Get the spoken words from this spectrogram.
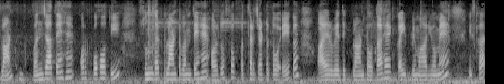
प्लांट बन जाते हैं और बहुत ही सुंदर प्लांट बनते हैं। और दोस्तों, पत्थर चट तो एक आयुर्वेदिक प्लांट होता है। कई बीमारियों में इसका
